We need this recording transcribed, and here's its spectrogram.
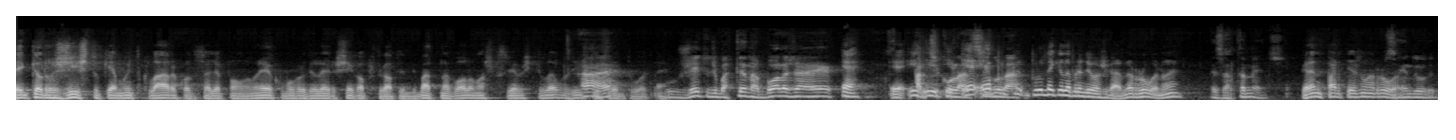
tem aquele registro que é muito claro, quando se olha para uma maneira como o brasileiro chega ao Portugal e bate na bola, nós percebemos que aquilo é um registro ah, é? diferente é? do outro. É. O jeito de bater na bola já é, é, é particular, é, é, é por onde é que ele aprendeu a jogar? Na rua, não é? Exatamente. Grande parte deles na rua. Sem dúvida.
